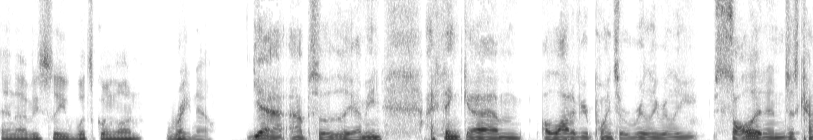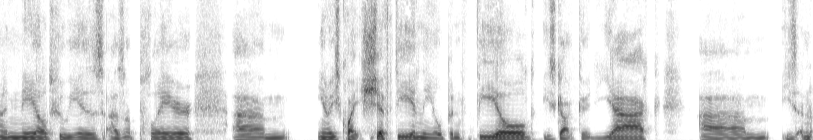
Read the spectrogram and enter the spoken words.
and obviously what's going on right now. Yeah, absolutely. I mean, I think um, a lot of your points are really, really solid and just kind of nailed who he is as a player. Um, you know, he's quite shifty in the open field. He's got good YAC. Um, he's an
